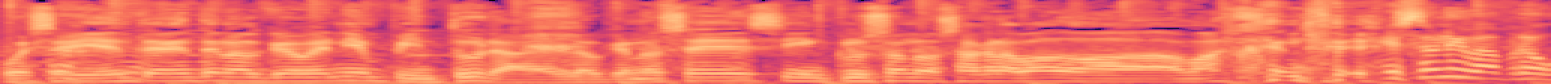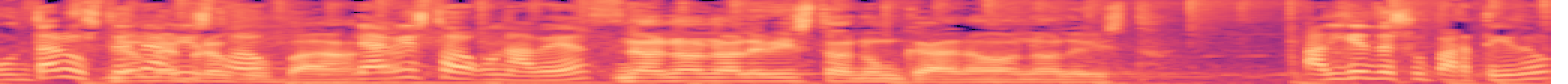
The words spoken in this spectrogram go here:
Pues evidentemente no lo quiero ver ni en pintura. Lo que no sé es si incluso nos ha grabado a más gente. Eso le iba a preguntar. ¿Usted No le, ha me visto, preocupa. le ha visto alguna vez? No, no, no lo he visto nunca, no, no lo he visto. ¿Alguien de su partido?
